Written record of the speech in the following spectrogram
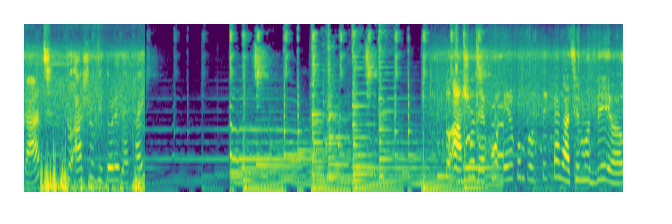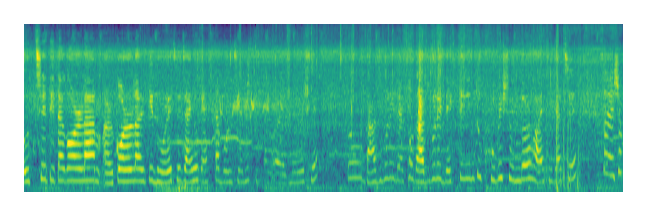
গাছ। তো আসো ভিতরে দেখাই। প্রত্যেকটা গাছের মধ্যে উচ্ছে তিতা করলা আর করলা আর কি ধরেছে। যাই হোক, একটা বলছি আমি ধরেছে। তো গাছগুলি দেখো, গাছগুলি দেখতে কিন্তু খুবই সুন্দর হয়, ঠিক আছে? তো এসব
